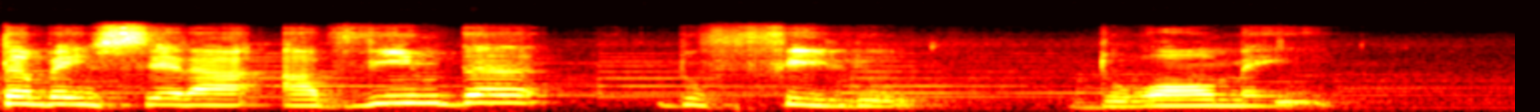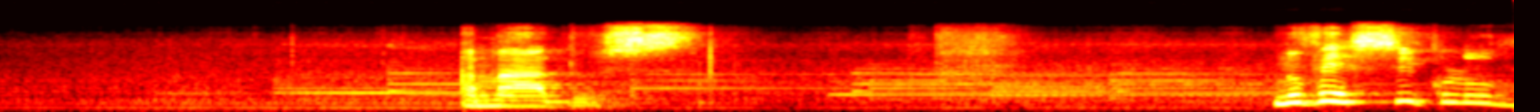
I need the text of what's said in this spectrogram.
também será a vinda do Filho do Homem amados. No versículo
